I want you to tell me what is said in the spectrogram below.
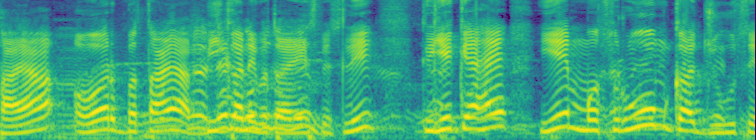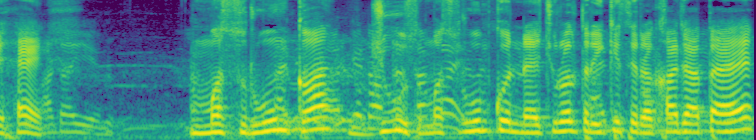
दिखाया और बताया। बीका ने बताया स्पेशली कि ये क्या है? ये मशरूम का जूस है। मशरूम का जूस मशरूम को नेचुरल तरीके से रखा जाता है।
